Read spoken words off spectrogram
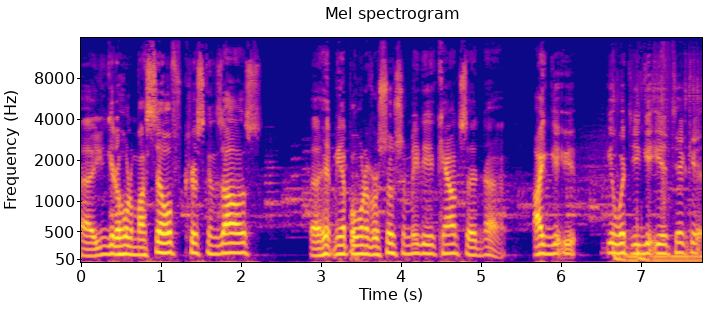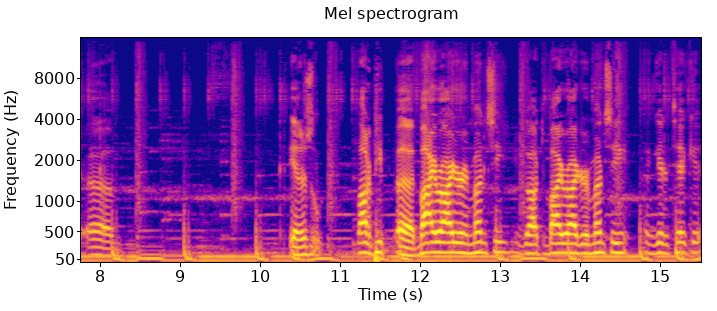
Uh, you can get a hold of myself, Chris Gonzalez. Uh, hit me up on one of our social media accounts, and uh, I can get you get with you get you a ticket. Yeah, there's a lot of people. Uh, Rider in Muncie. You go out to Rider in Muncie and get a ticket.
